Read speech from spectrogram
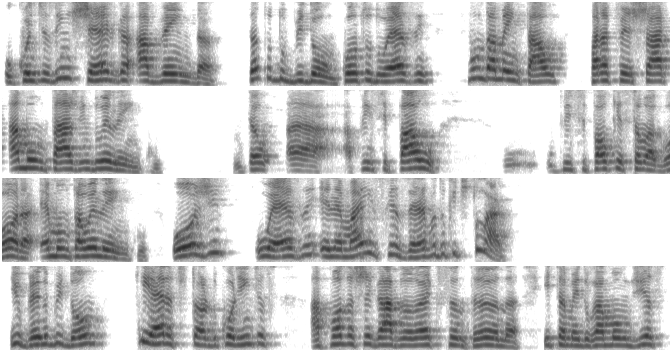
o Corinthians enxerga a venda tanto do Bidon quanto do Wesley fundamental para fechar a montagem do elenco. Então, a, a principal o principal questão agora é montar o elenco. Hoje, o Wesley ele é mais reserva do que titular. E o Breno Bidon que era titular do Corinthians, após a chegada do Alex Santana e também do Ramon Dias,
